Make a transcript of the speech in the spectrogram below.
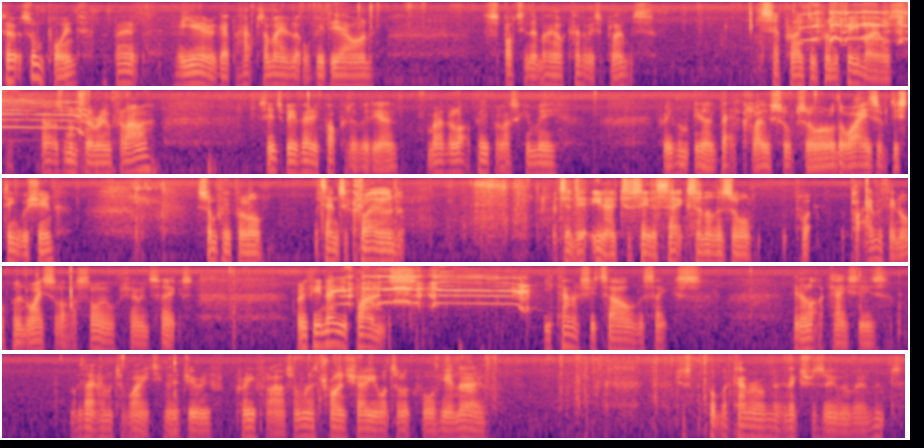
So at some point, about a year ago perhaps, I made a little video on spotting the male cannabis plants, separating from the females. That was once they were in flower. Seemed to be a very popular video. I had a lot of people asking me for even you know better close-ups or other ways of distinguishing. Some people will tend to clone to you know to see the sex, and others will put put everything up and waste a lot of soil showing sex. But if you know your plants, you can actually tell the sex in a lot of cases without having to wait, you know, during pre-flower. So I'm going to try and show you what to look for here now. Just put my camera on an extra zoom a moment.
